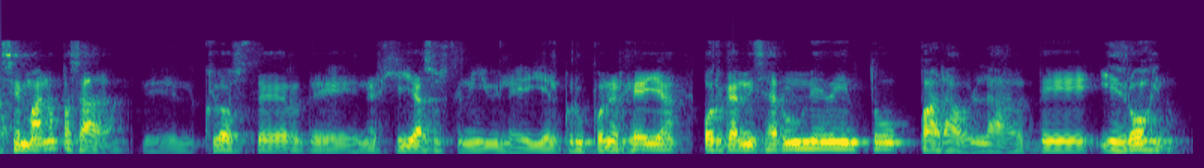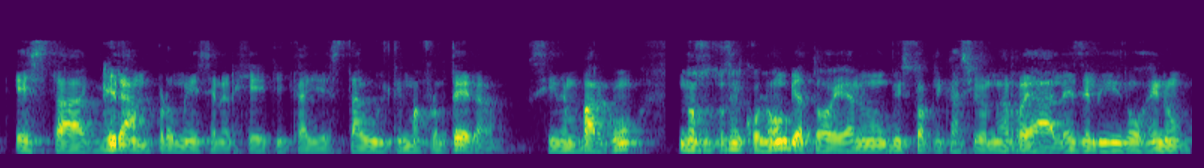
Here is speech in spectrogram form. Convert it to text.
semana pasada, el clúster de energía sostenible y el grupo Energía organizaron un evento para hablar de hidrógeno, esta gran promesa energética y esta última frontera. Sin embargo, nosotros en Colombia todavía no hemos visto aplicaciones reales del hidrógeno.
